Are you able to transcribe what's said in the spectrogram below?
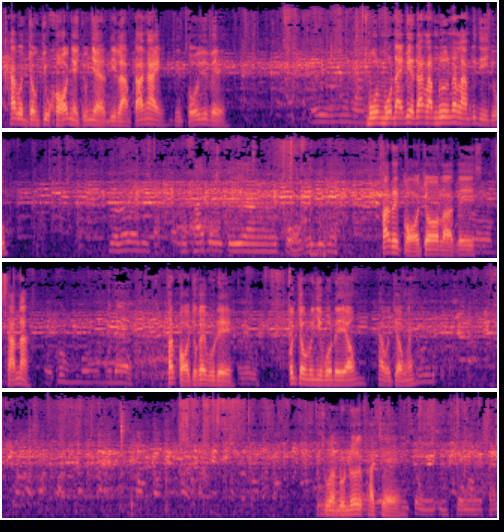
Hai vợ chồng chịu khó, nhà chú nhỉ đi làm cá ngay đến tối mới về mùa mùa này bây giờ đang làm nương đang làm cái gì chú? Nó phát cái phát cỏ cho là cây sắn à? Ờ, không bồ, bồ đề. Phát cỏ cho cây bồ đề. Ừ. có trồng được nhiều bồ đề không? Hai vợ chồng ấy. Thôi. Chú đang đun nước pha chè. Đi trồng trồng sắn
